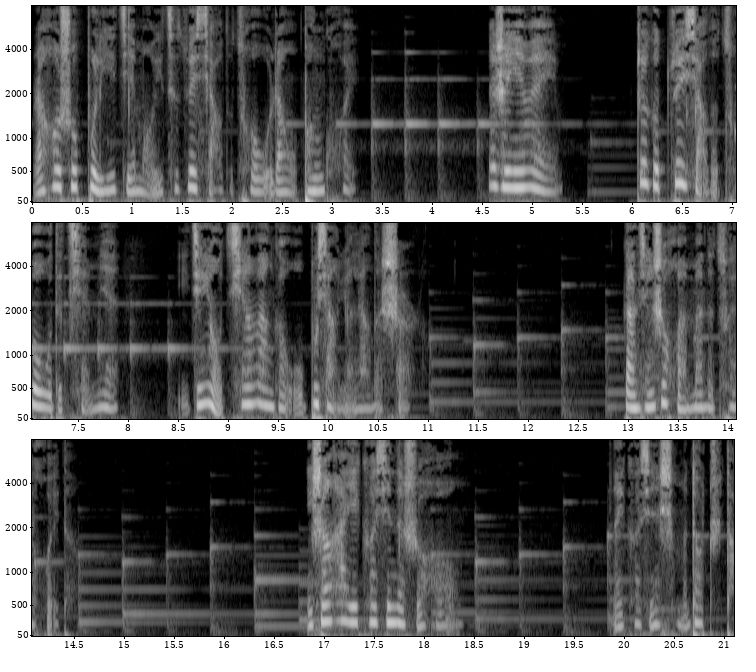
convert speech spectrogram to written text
然后说不理解某一次最小的错误让我崩溃，那是因为。这个最小的错误的前面，已经有千万个我不想原谅的事儿了。感情是缓慢的摧毁的。你伤害一颗心的时候，那颗心什么都知道。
